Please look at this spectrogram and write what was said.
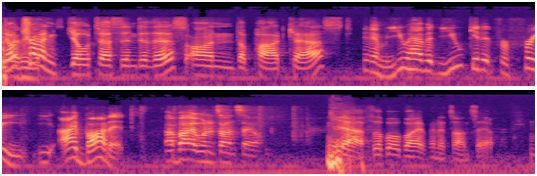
'Cause I Don't try and guilt us into this on the podcast. Tim, you have it. You get it for free. I bought it. I'll buy it when it's on sale. Yeah, Flippo will buy it when it's on sale.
